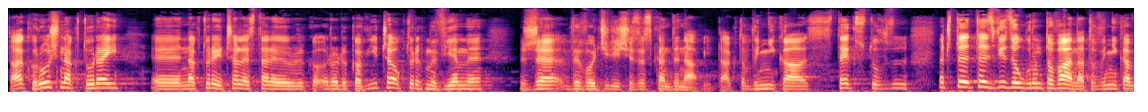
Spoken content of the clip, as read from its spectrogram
Tak? Ruś, na której, e, na której czele stare Rurykowicze, o których my wiemy, że wywodzili się ze Skandynawii. Tak? To wynika z tekstów, znaczy to, to jest wiedza ugruntowana, to wynika,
